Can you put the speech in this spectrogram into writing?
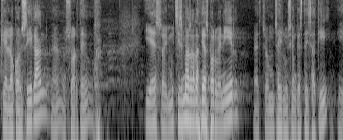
que lo consigan, ¿eh? un sorteo. Y eso, y muchísimas gracias por venir, me ha hecho mucha ilusión que estéis aquí. Y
